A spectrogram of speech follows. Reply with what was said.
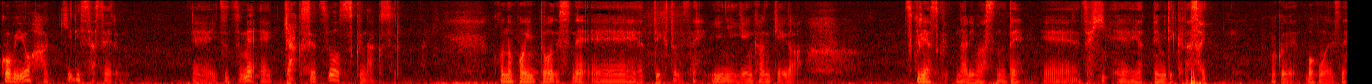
語尾をはっきりさせる、え5つ目、えー逆説を少なくする。このポイントをですね、えーやっていくとですねいい人間関係が作りやすくなりますので、えーぜひ、えーやってみてください。僕,、ね、僕もですね、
